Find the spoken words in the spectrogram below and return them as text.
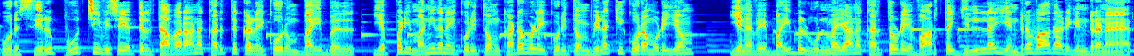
ஒரு சிறு பூச்சி விஷயத்தில் தவறான கருத்துக்களை கூறும் பைபிள் எப்படி மனிதனை குறித்தும் கடவுளை குறித்தும் விளக்கி கூற முடியும்? எனவே பைபிள் உண்மையான கர்த்தருடைய வார்த்தை இல்லை என்று வாதாடுகின்றனர்.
